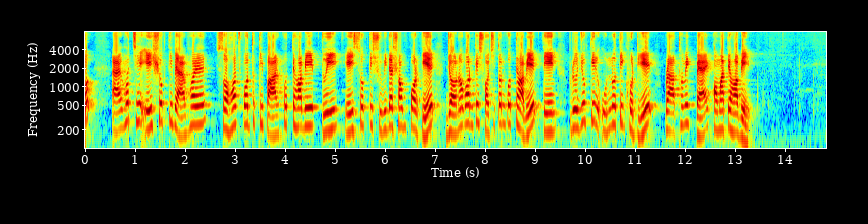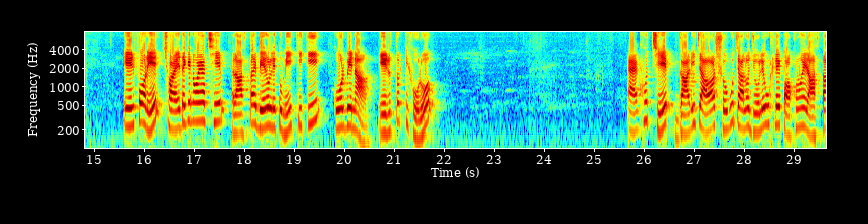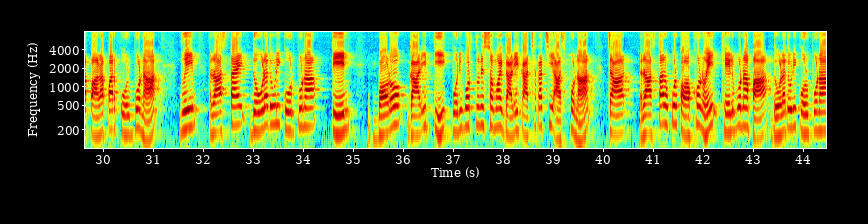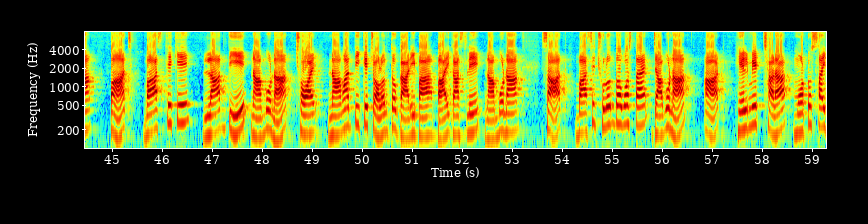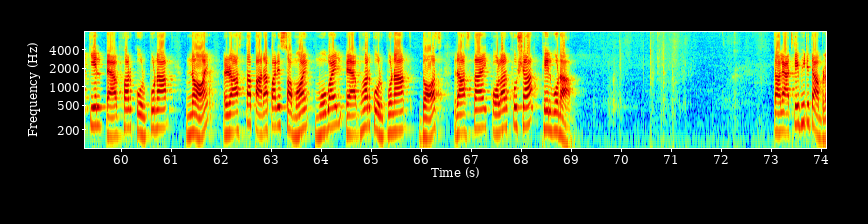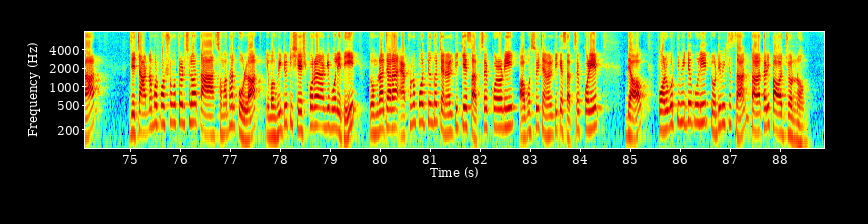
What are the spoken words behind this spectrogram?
এক হচ্ছে এই শক্তি ব্যবহারের সহজ পদ্ধতি পার করতে হবে। দুই, এই শক্তির সুবিধা সম্পর্কে জনগণকে সচেতন করতে হবে। তিন, প্রযুক্তির উন্নতি ঘটিয়ে প্রাথমিক ব্যয় কমাতে হবে। এরপরে ছয় থেকে নয় আছে, রাস্তায় বেরোলে তুমি কি কি করবে না? এর উত্তরটি হলো এক হচ্ছে, গাড়ি যাওয়ার সবুজ আলো জ্বলে উঠলে কখনোই রাস্তা পারাপার করব না। দুই, রাস্তায় দৌড়াদৌড়ি করব না। তিন, বড় গাড়ির দিক পরিবর্তনের সময় গাড়ির কাছাকাছি আসব না। চার, রাস্তার ওপর কখনোই খেলব না পা দৌড়াদৌড়ি করব না। পাঁচ, বাস থেকে লাভ দিয়ে নামবো না। ছয়, নামার দিকে চলন্ত গাড়ি বা বাইক আসলে নামবো না। সাত, বাসে ঝুলন্ত অবস্থায় যাব না। আট, হেলমেট ছাড়া মোটরসাইকেল ব্যবহার করব না। নয়, রাস্তা পারাপারের সময় মোবাইল ব্যবহার করব না। দশ, রাস্তায় কলার খোসা ফেলব না। তাহলে আজকের ভিডিওতে আমরা যে চার নম্বর প্রশ্নপত্র ছিল তা সমাধান করলাম এবং ভিডিওটি শেষ করার আগে বলে দিই, তোমরা যারা এখনও পর্যন্ত চ্যানেলটিকে সাবস্ক্রাইব করনি, অবশ্যই চ্যানেলটিকে সাবস্ক্রাইব করে দাও। পরবর্তী ভিডিওগুলির নোটিফিকেশান তাড়াতাড়ি পাওয়ার জন্য।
